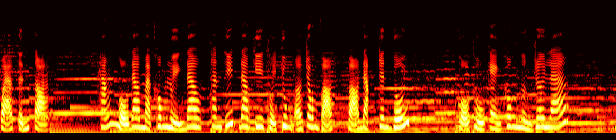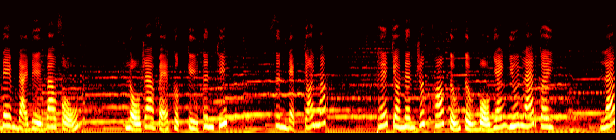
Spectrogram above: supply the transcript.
quả tĩnh tọa. Hắn ngộ đao mà không luyện đao Thanh thiết đao kia thủy chung ở trong vỏ Vỏ đặt trên gối. Cổ thụ càng không ngừng rơi lá, Đem đại địa bao phủ. Lộ ra vẻ cực kỳ tinh khiết, Xinh đẹp chói mắt. Thế cho nên rất khó tưởng tượng bộ dáng dưới lá cây. Lá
